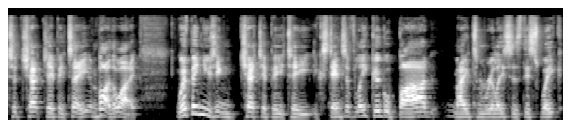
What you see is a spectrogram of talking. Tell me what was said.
to ChatGPT, and by the way, we've been using ChatGPT extensively. Google Bard made some releases this week,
